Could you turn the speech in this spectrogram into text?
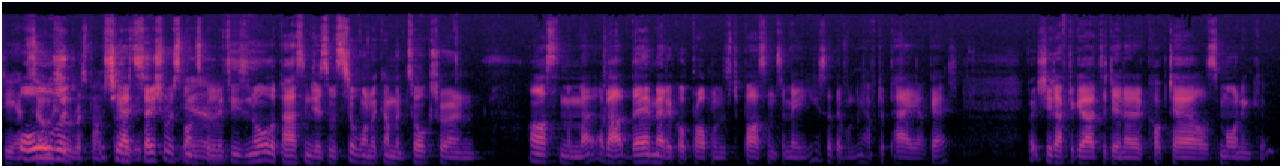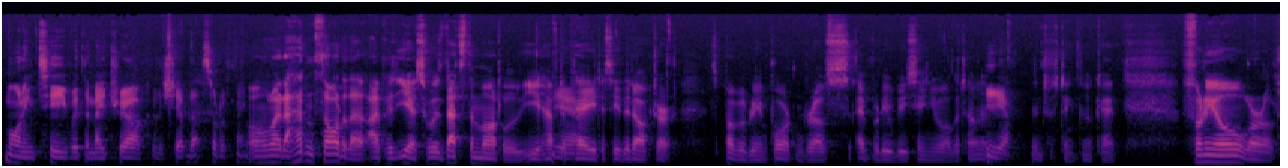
She had all social the, she had responsibilities. social Yeah. responsibilities, and all the passengers would still want to come and talk to her and ask them about their medical problems to pass on to me, so they wouldn't have to pay, I guess. But she'd have to go out to dinner, cocktails, morning morning tea with the matriarch of the ship, that sort of thing. All right, I hadn't thought of that. I, yeah, so that's the model. You have to pay to see the doctor. It's probably important, or else everybody will be seeing you all the time. Yeah. Interesting. Okay. Funny old world.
